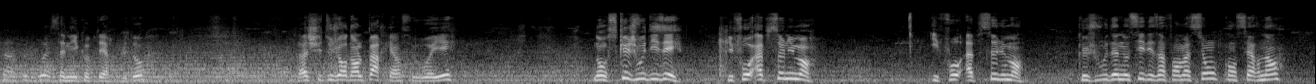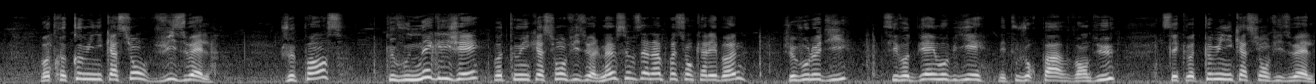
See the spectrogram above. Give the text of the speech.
C'est un peu de bruit, c'est un hélicoptère plutôt. Là, je suis toujours dans le parc, hein, si vous voyez. Donc, ce que je vous disais, il faut absolument, que je vous donne aussi des informations concernant votre communication visuelle. Je pense que vous négligez votre communication visuelle. Même si vous avez l'impression qu'elle est bonne, je vous le dis, si votre bien immobilier n'est toujours pas vendu, c'est que votre communication visuelle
